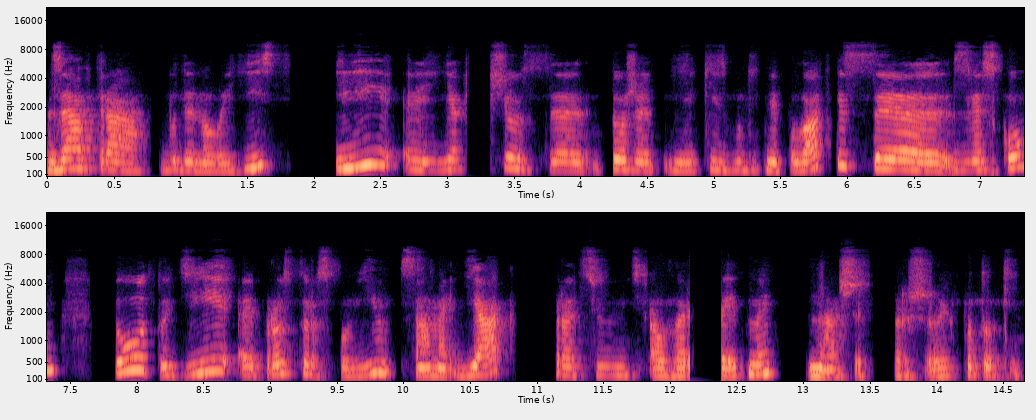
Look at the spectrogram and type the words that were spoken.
Завтра буде новий гість, і е, якщо з, е, теж якісь будуть неполадки з е, зв'язком, то тоді просто розповім саме, як працюють алгоритми наших грошових потоків.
